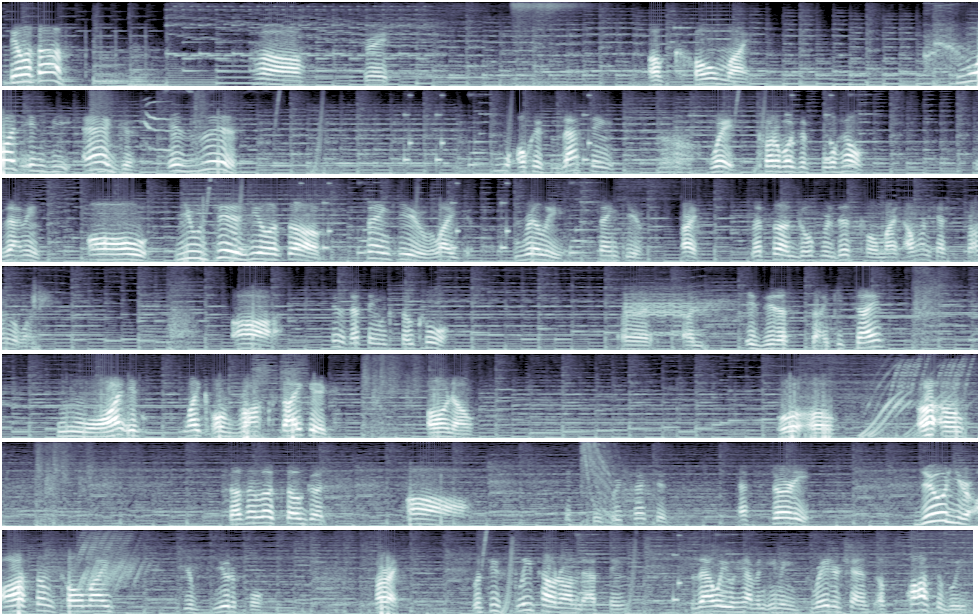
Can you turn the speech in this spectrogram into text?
Seal us up! Oh, great. Oh, A Comite. What in the egg is this? Okay, so that thing... Wait, Clutterbug's at full health. Does that mean... Oh, you did heal us up. Thank you. Like, really, thank you. Alright, let's uh, go for this Comite. I want to catch a stronger one. Oh, dude, that thing looks so cool. Alright, uh, is it a psychic type? What? It's like a rock psychic. Oh no. Uh-oh. Uh-oh. Doesn't look so good. Oh, it's super effective. That's sturdy. Dude, you're awesome, Colemite. You're beautiful. Alright, let's use sleep powder on that thing. So that way we have an even greater chance of possibly,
